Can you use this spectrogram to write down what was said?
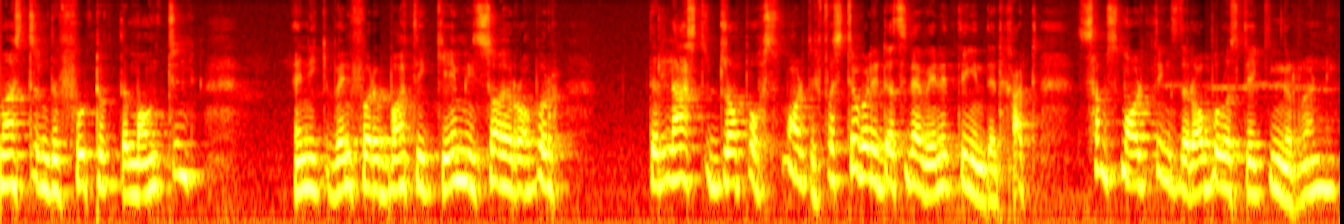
master on the foot of the mountain and he went for a bath. He came, he saw a robber, the last drop of small. First of all, he doesn't have anything in that hut. Some small things the robber was taking running.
